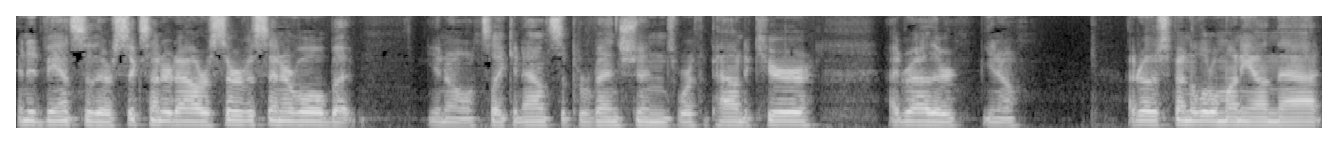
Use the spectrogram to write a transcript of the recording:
in advance of their 600 hour service interval, but you know, it's like an ounce of prevention is worth a pound of cure. I'd rather, you know, I'd rather spend a little money on that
